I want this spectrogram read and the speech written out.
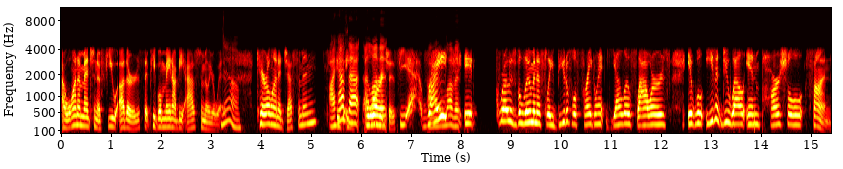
I want to mention a few others that people may not be as familiar with. Yeah. Carolina jessamine. I have a that. I love it. Yeah, right. I love it. It grows voluminously, beautiful, fragrant yellow flowers. It will even do well in partial sun.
